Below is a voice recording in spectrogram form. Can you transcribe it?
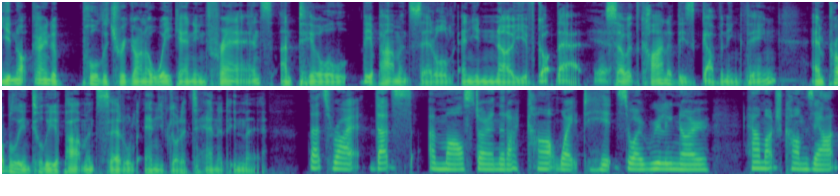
you're not going to pull the trigger on a weekend in France until the apartment's settled and you know you've got that. Yeah. So it's kind of this governing thing, and probably until the apartment's settled and you've got a tenant in there. That's right. That's a milestone that I can't wait to hit. So I really know how much comes out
